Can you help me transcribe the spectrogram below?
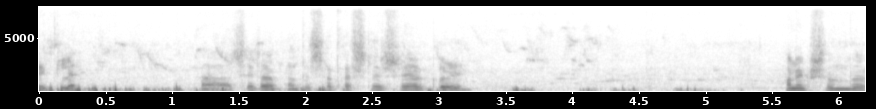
দেখলে সেটা আপনাদের সাথে আসলে শেয়ার করি। অনেক সুন্দর।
